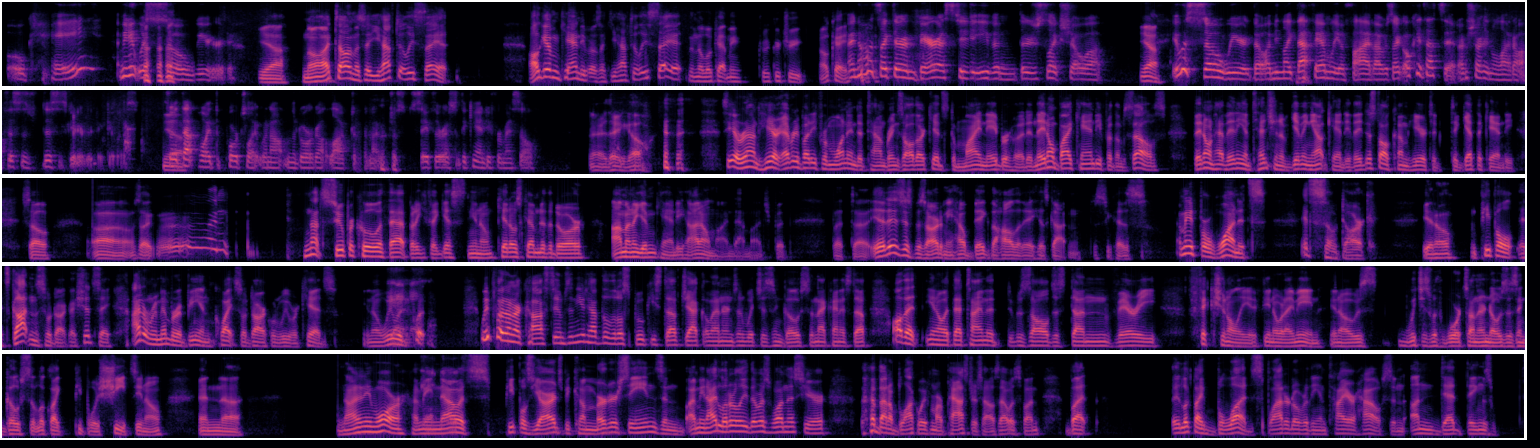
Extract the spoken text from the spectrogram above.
"Okay." I mean, it was so weird. yeah no i tell them i say you have to at least say it i'll give them candy but i was like you have to at least say it and they'll look at me trick or treat okay I know it's like they're embarrassed to even they're just like show up. yeah It was so weird though. I mean, like that family of five, I was like, okay, that's it. I'm shutting the light off. This is this is getting ridiculous. Yeah. So at that point, the porch light went out and the door got locked, and I would just save the rest of the candy for myself. There, there you go. See, around here, everybody from one end of town brings all their kids to my neighborhood, and they don't buy candy for themselves. They don't have any intention of giving out candy. They just all come here to to get the candy. So uh, I was like, "Uh, I'm not super cool with that, but if I guess you know, kiddos come to the door, I'm gonna give them candy. I don't mind that much, but but uh, it is just bizarre to me how big the holiday has gotten. Just because, I mean, for one, it's it's so dark you know and people it's gotten so dark i should say. I don't remember it being quite so dark when we were kids. You know we Yeah, would know. put we'd put on our costumes and you'd have the little spooky stuff jack-o'-lanterns and witches and ghosts and that kind of stuff. All that you know at that time that it was all just done very fictionally if you know what i mean. You know it was witches with warts on their noses and ghosts that look like people with sheets you know and uh not anymore. I mean Yeah, now it's people's yards become murder scenes. And i mean i literally there was one this year about a block away from our pastor's house. That was fun. But it looked like blood splattered over the entire house and undead things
